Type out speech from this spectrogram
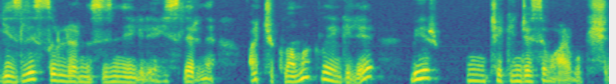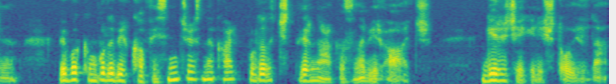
gizli sırlarını sizinle ilgili, hislerini açıklamakla ilgili bir çekincesi var bu kişinin. Ve bakın burada bir kafesin içerisinde kalp, burada da çitlerin arkasında bir ağaç. Geri çekil işte o yüzden.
